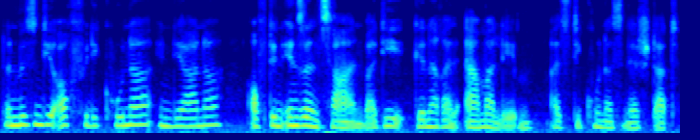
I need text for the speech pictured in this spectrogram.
dann müssen die auch für die Kuna-Indianer auf den Inseln zahlen, weil die generell ärmer leben als die Kunas in der Stadt.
